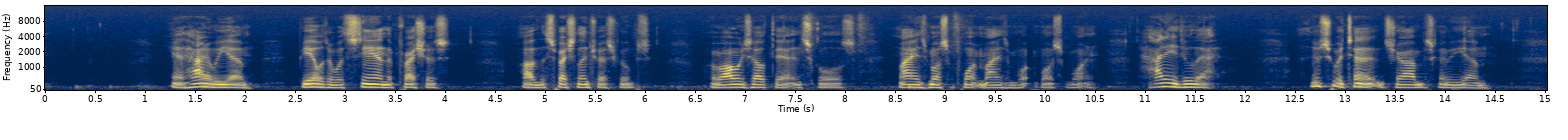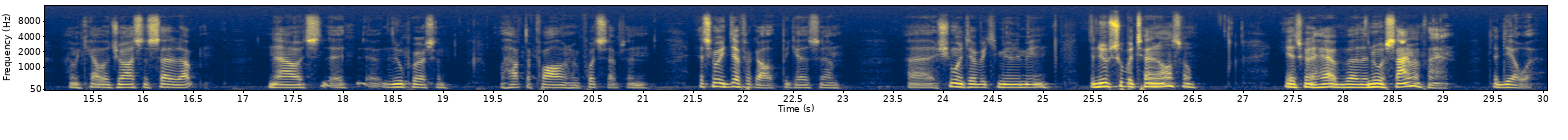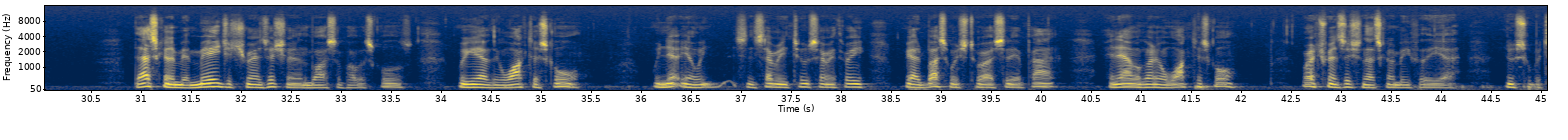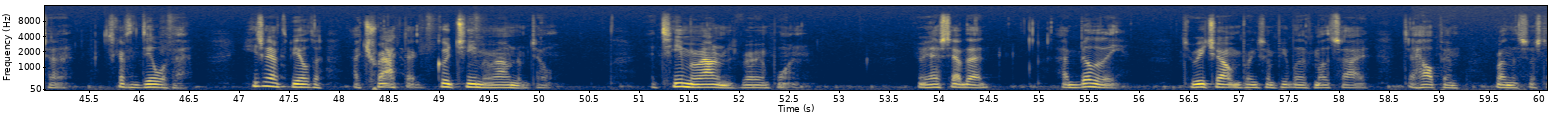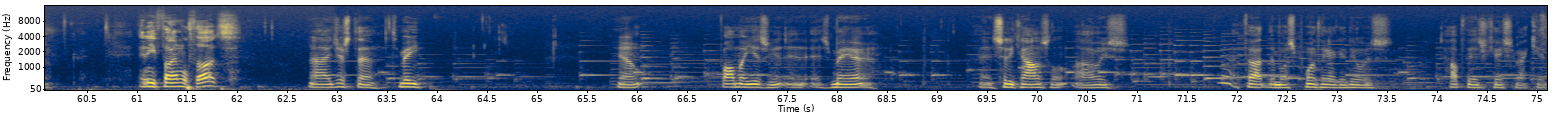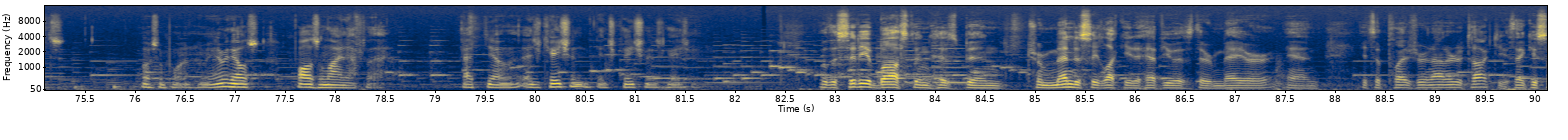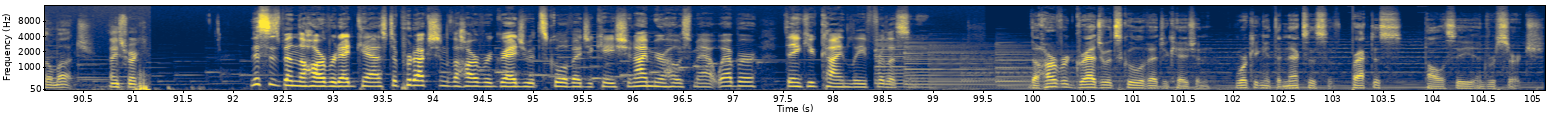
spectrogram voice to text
And how do we um, be able to withstand the pressures of the special interest groups who are always out there in schools? Mine's most important, mine's mo- most important. How do you do that? The new superintendent's job is going to be, um, I mean, Kelly Johnson set it up. Now it's uh, the new person will have to follow in her footsteps, and it's going to be difficult because um, uh, she went to every community meeting. The new superintendent also is going to have uh, the new assignment plan to deal with. That's going to be a major transition in the Boston Public Schools. We're going to have to walk to school. We, ne- you know, we, since 72, 73, we had buses which tore our city apart, and now we're going to walk to school. What a transition that's going to be for the uh, new superintendent. He's going to have to deal with that. He's going to have to be able to attract a good team around him, too. A team around him is very important. And He has to have that ability to reach out and bring some people in from outside to help him run the system. Any final thoughts? No, I just, uh, to me, you know, for all my years as mayor and city council, I always I thought the most important thing I could do was help the education of our kids. Most important. I mean, everything else falls in line after that. That, you know, education, education, education. Well, the city of Boston has been tremendously lucky to have you as their mayor, and it's a pleasure and honor to talk to you. Thank you so much. Thanks, Rick. This has been the Harvard EdCast, a production of the Harvard Graduate School of Education. I'm your host, Matt Weber. Thank you kindly for listening. The Harvard Graduate School of Education, working at the nexus of practice, policy, and research.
